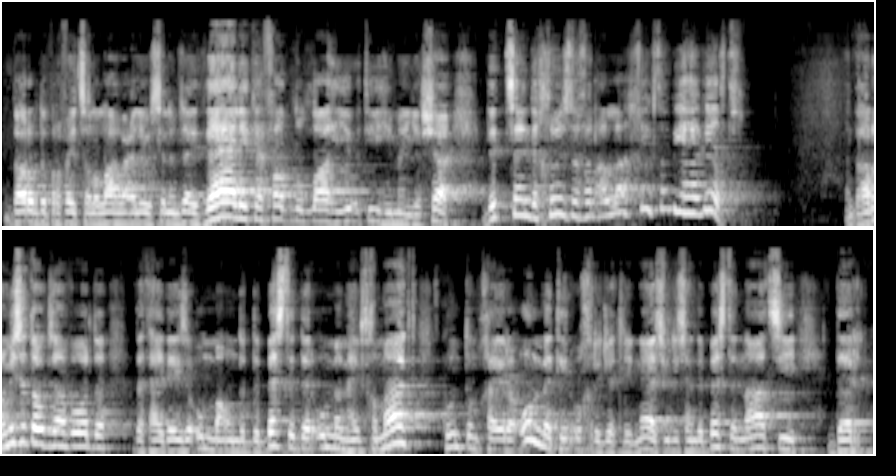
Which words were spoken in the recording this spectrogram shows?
Daarop de profeet sallallahu alayhi wasallam zei, ذَلِكَ فَضْلُ اللَّهِ يُؤْتِيهِ مَنْ يَشَاءُ Dit zijn de gunsten van Allah, geeft aan wie hij wilt. En daarom is het ook zijn woorden dat hij deze umma onder de beste der ummam heeft gemaakt. Kuntum khayra ummatin ukhrijat linnas. Jullie zijn de beste natie der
